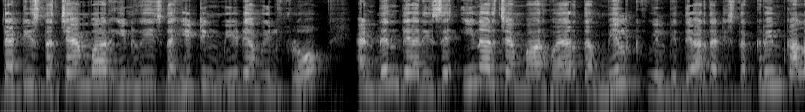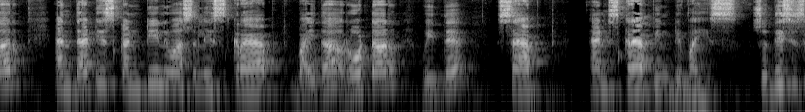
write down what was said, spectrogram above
that is the chamber in which the heating medium will flow and then there is a inner chamber where the milk will be there that is the cream color and that is continuously scraped by the rotor with a shaft and scraping device. So this is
